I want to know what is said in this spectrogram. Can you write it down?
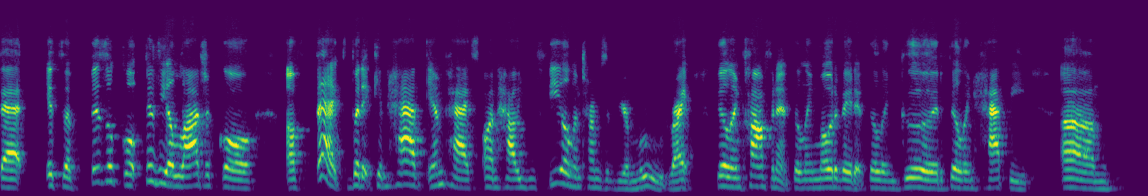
that it's a physical physiological effect, but it can have impacts on how you feel in terms of your mood, right? Feeling confident, feeling motivated, feeling good, feeling happy. Um,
